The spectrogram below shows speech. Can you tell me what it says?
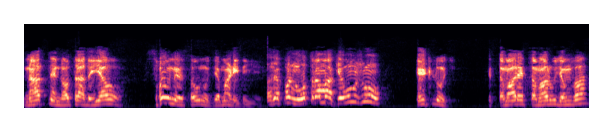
નાતને નોતરા દઈ આવો સૌને સૌનું જમાડી દઈએ. અરે પણ નોતરામાં કેવું શું? એટલું જ કે તમારે તમારું જમવા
